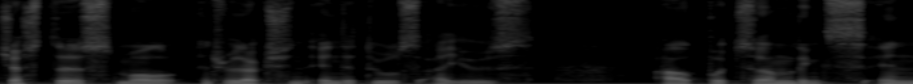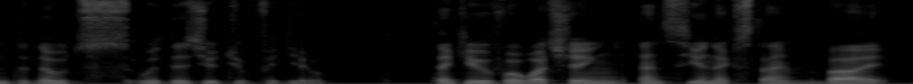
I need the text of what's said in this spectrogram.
Just a small introduction in the tools I use. I'll put some links in the notes with this YouTube video. Thank you for watching and see you next time. Bye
